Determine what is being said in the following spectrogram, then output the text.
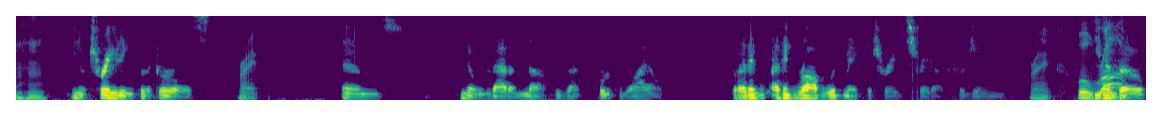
Mm-hmm. you know trading for the girls. Right. and you know is that enough is that worthwhile but i think i think robb would make the trade straight up for jaime Right. Well, even Robb, though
